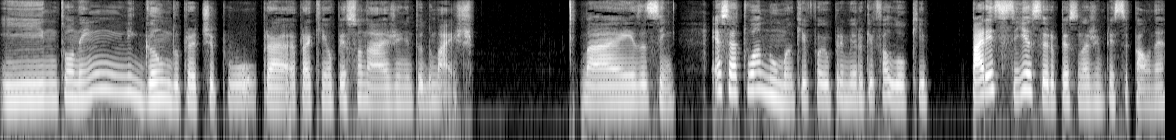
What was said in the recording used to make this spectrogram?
E não tô nem ligando pra, tipo, pra, pra quem é o personagem e tudo mais. Mas, assim, exceto o Anuma, que foi o primeiro que falou que parecia ser o personagem principal, né?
